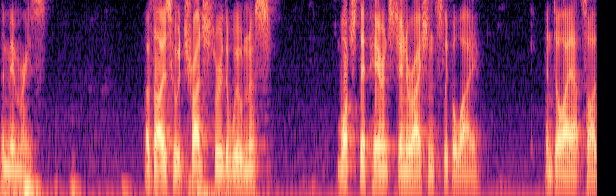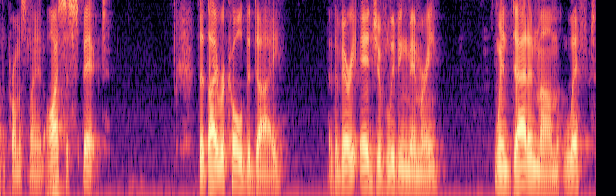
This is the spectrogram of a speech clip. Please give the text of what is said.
the memories of those who had trudged through the wilderness? watched their parents' generation slip away and die outside the promised land. I suspect that they recalled the day at the very edge of living memory when dad and mum left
